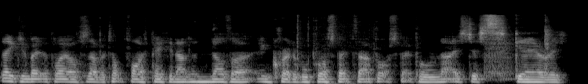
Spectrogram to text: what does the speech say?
They can make the playoffs, and have a top five pick, and add another incredible prospect to that prospect pool, and that is just scary.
